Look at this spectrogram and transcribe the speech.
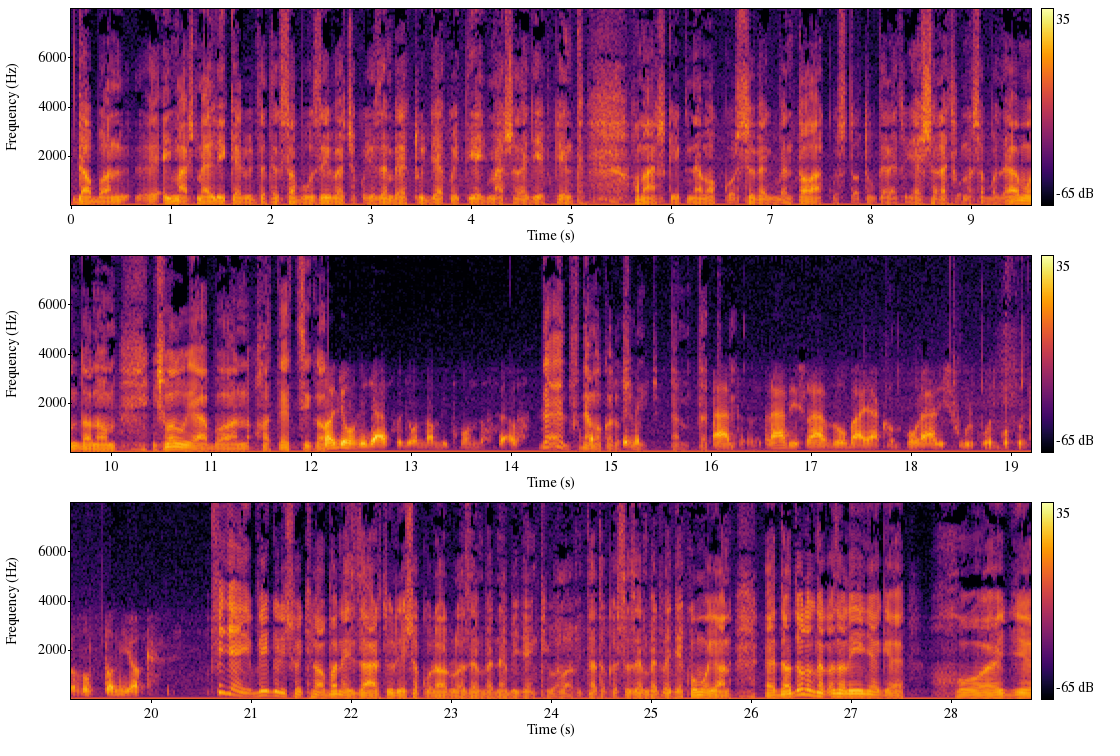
de abban egymás mellé kerültetek Szabó Zével, csak hogy az emberek tudják, hogy ti egymással egyébként, ha másképp nem, akkor szövegben találkoztatok, de lehet, hogy ezt se lett volna szabad elmondanom, és valójában, ha tetszik... A... Nagyon vigyázz, hogy onnan mit mondasz el. De nem akarok semmit. Nem. Tehát... Hát rád is rázóbálják a morális furkósbotot az ottaniak. Figyelj, végül is, hogyha van egy zárt ülés, akkor arról az ember ne vigyen ki valamit, tehát akkor ezt az ember vegye komolyan. De a dolognak az a lényege, hogy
